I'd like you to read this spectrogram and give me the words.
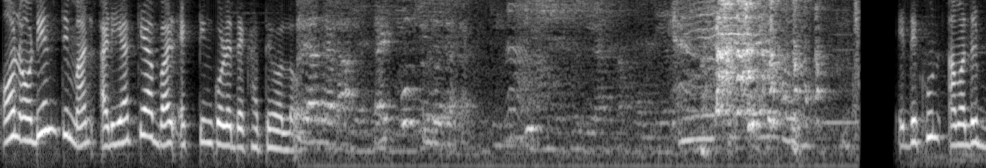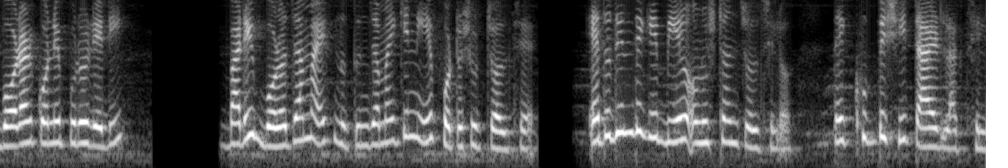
অন অডিয়েন্স ডিমান্ড আরিয়াকে আবার অ্যাক্টিং করে দেখাতে হলো। এ দেখুন, আমাদের বর আর কনে পুরো রেডি বাড়ির বড় জামাইয়ের নতুন জামাইকে নিয়ে ফটোশ্যুট চলছে। এতদিন থেকে বিয়ের অনুষ্ঠান চলছিল, তাই খুব বেশি টায়ার্ড লাগছিল।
